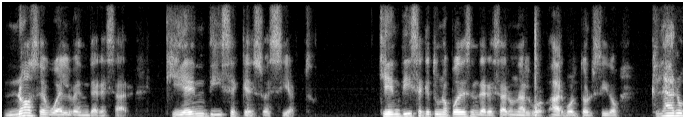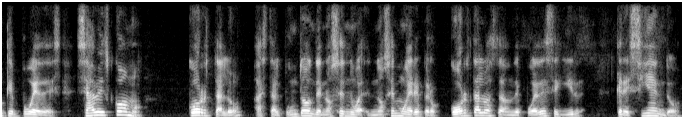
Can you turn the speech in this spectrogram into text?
no se vuelve a enderezar. ¿Quién dice que eso es cierto? ¿Quién dice que tú no puedes enderezar un árbol, árbol torcido? Claro que puedes. ¿Sabes cómo? Córtalo hasta el punto donde no se, no se muere, pero córtalo hasta donde puede seguir creciendo.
